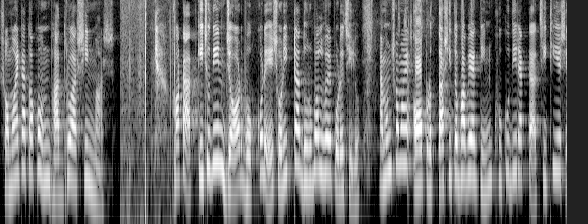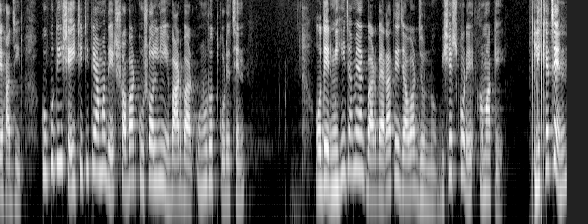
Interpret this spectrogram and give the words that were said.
সময়টা তখন ভাদ্র আশ্বিন মাস। হঠাৎ কিছুদিন জ্বর ভোগ করে শরীরটা দুর্বল হয়ে পড়েছিল। এমন সময় অপ্রত্যাশিতভাবে একদিন খুকুদির একটা চিঠি এসে হাজির। কুকুদি সেই চিঠিতে আমাদের সবার কুশল নিয়ে বারবার অনুরোধ করেছেন। ওদের মিহিজামে একবার বেড়াতে যাওয়ার জন্য, বিশেষ করে আমাকে। লিখেছেন,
